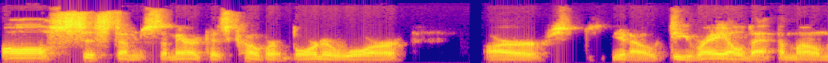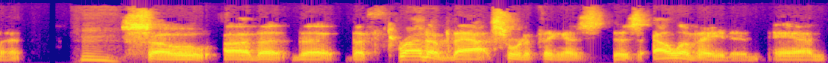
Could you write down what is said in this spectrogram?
all systems, America's covert border war, are you know derailed at the moment. Hmm. So uh, the the the threat of that sort of thing is is elevated, and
